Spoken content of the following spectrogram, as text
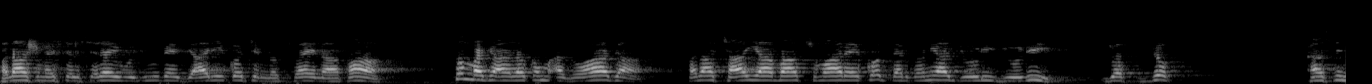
فلا شما سلسلہ وجود جاری کو چ نطفہ ناپاک ثم جعلكم ازواجا فلا چاہیے آباد شمارے کو در دنیا جوڑی جوڑی جفت جفت خاصن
